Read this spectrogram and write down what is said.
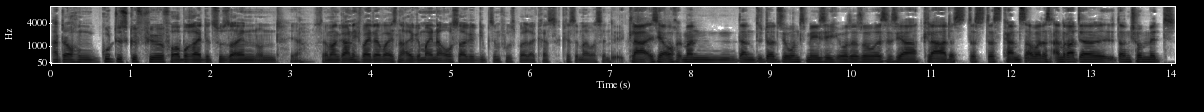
hatte auch ein gutes Gefühl, vorbereitet zu sein. Und ja, wenn man gar nicht weiter weiß, eine allgemeine Aussage gibt's im Fußball, da kriegst, kriegst du immer was hin. Klar, ist ja auch immer dann situationsmäßig oder so, ist es ja klar, dass das, das kannst. Aber das andere hat ja dann schon mit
